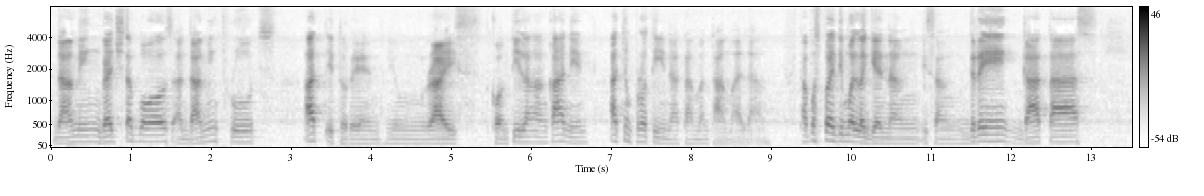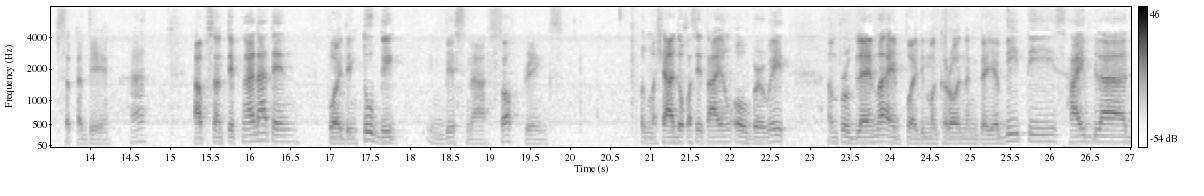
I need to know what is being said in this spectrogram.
daming vegetables, ang daming fruits, at ito rin, yung rice, konti lang ang kanin, at yung protina, tamang-tama lang. Tapos pwede mo lagyan ng isang drink, gatas, sa tabi. Ha? Tapos ang tip nga natin, pwedeng tubig imbes na soft drinks. Pag masyado kasi tayong overweight, ang problema ay pwede magkaroon ng diabetes, high blood,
